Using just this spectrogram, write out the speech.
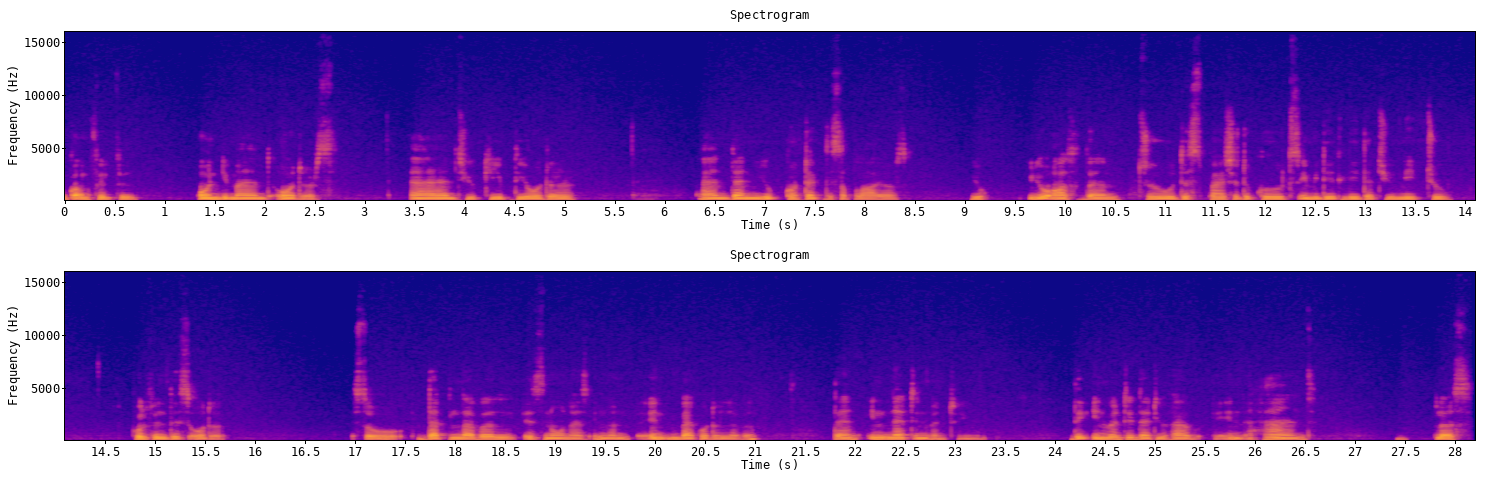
you can't fulfill on demand orders and you keep the order and then you contact the suppliers. You you ask them to dispatch the goods immediately that you need to fulfill this order. So that level is known as in, in back order level then in net inventory. The inventory that you have in hand plus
